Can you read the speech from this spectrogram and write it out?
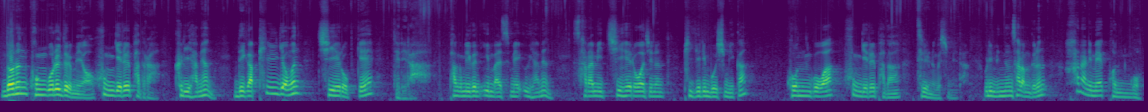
너는 공고를 들으며 훈계를 받으라. 그리하면 네가 필경은 지혜롭게 되리라. 방금 읽은 이 말씀에 의하면 사람이 지혜로워지는 비결이 무엇입니까? 권고와 훈계를 받아 들이는 것입니다. 우리 믿는 사람들은 하나님의 권고,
